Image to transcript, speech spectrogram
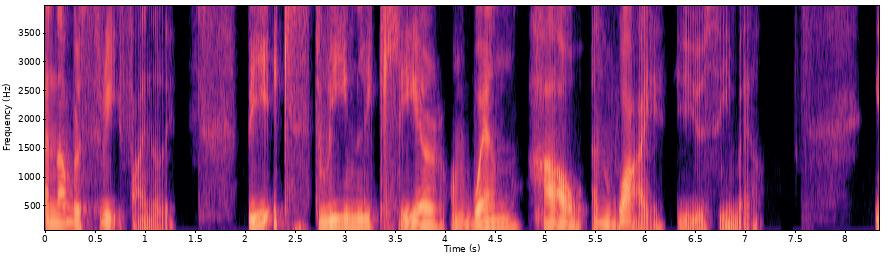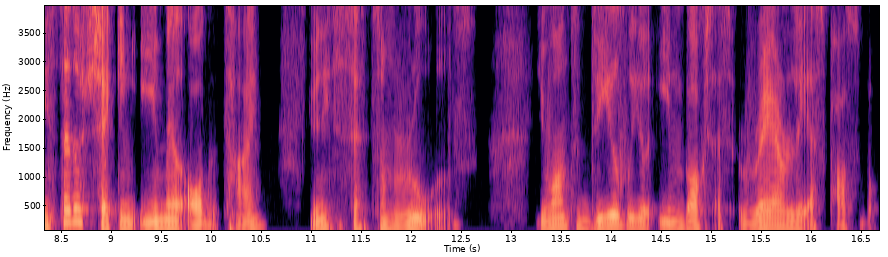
And number three, finally, be extremely clear on when, how, and why you use email. Instead of checking email all the time, you need to set some rules. You want to deal with your inbox as rarely as possible.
